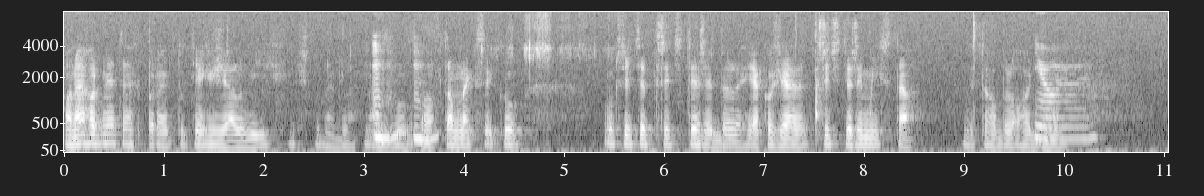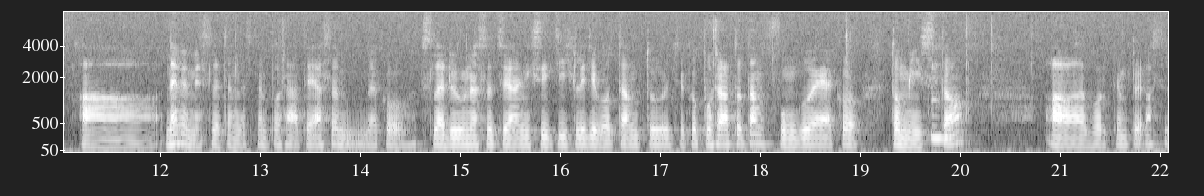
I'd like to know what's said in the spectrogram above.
Ono je hodně těch projektů, těch želvých, když to takhle nazvu. Mm-hmm. V tom Mexiku určitě tři, čtyři byly, jakože tři, čtyři místa, by toho bylo hodně. Jo, jo, jo. A nevím, jestli tenhle ten pořád Já jsem jako sleduju na sociálních sítích lidi od tamtu, jako pořád to tam funguje jako to místo, mm-hmm ale workcampy asi,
